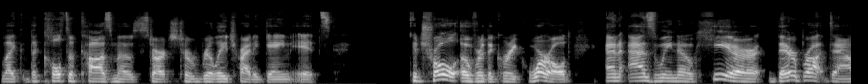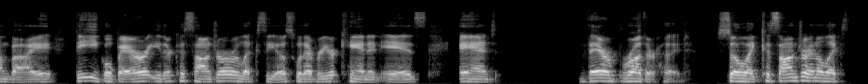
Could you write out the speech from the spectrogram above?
like the cult of Kosmos starts to really try to gain its control over the Greek world. And as we know here, they're brought down by the Eagle Bearer, either Cassandra or Alexios, whatever your canon is, and their brotherhood. So, like Cassandra and Alex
